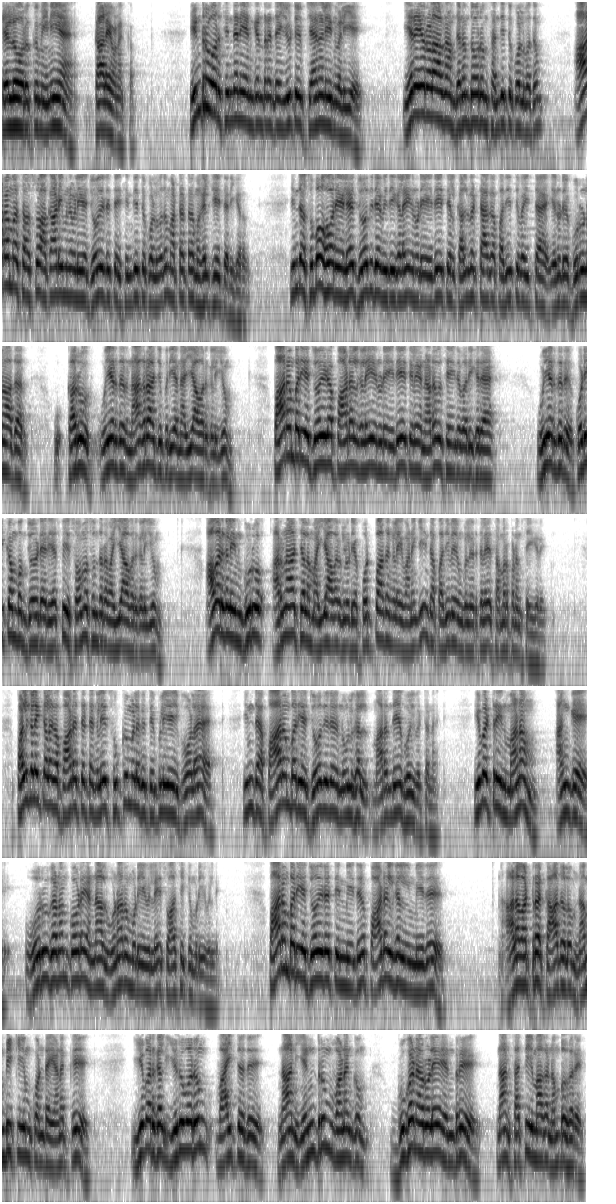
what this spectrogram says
எல்லோருக்கும் இனிய காலை வணக்கம். இன்று ஒரு சிந்தனை என்கின்ற இந்த யூடியூப் சேனலின் வழியே இறையொருளால் நாம் தினந்தோறும் சந்தித்துக் கொள்வதும் ஆர்எம்எஸ் அஸ்ரோ அகாடமியின் வழியே ஜோதிடத்தை சிந்தித்துக் கொள்வதும் மற்றற்ற மகிழ்ச்சியை தருகிறது. இந்த சுபஹோரையிலே ஜோதிட விதிகளை என்னுடைய இதயத்தில் கல்வெட்டாக பதித்து வைத்த என்னுடைய குருநாதர் கரூர் உயர்திரு நாகராஜ பிரியன் ஐயா அவர்களையும் பாரம்பரிய ஜோதிட பாடல்களை என்னுடைய இதயத்திலே நடவு செய்து வருகிற உயர்திரு கொடிக்கம்பம் ஜோதிடர் எஸ்பி சோமசுந்தரம் ஐயா அவர்களையும் அவர்களின் குரு அருணாச்சலம் ஐயா அவர்களுடைய பொற்பாதங்களை வணங்கி இந்த பதிவை உங்களிடத்திலே சமர்ப்பணம் செய்கிறேன். பல்கலைக்கழக பாடத்திட்டங்களில் சுக்குமிளகு திப்பிலியை போல இந்த பாரம்பரிய ஜோதிட நூல்கள் மறந்தே போய்விட்டன. இவற்றின் மனம் அங்கே ஒரு கணம் கூட என்னால் உணர முடியவில்லை சுவாசிக்க முடியவில்லை. பாரம்பரிய ஜோதிடத்தின் மீது பாடல்களின் மீது அளவற்ற காதலும் நம்பிக்கையும் கொண்ட எனக்கு இவர்கள் இருவரும் வாய்த்தது. நான் என்றும் வணங்கும் குகனருளே என்று நான் சத்தியமாக நம்புகிறேன்.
